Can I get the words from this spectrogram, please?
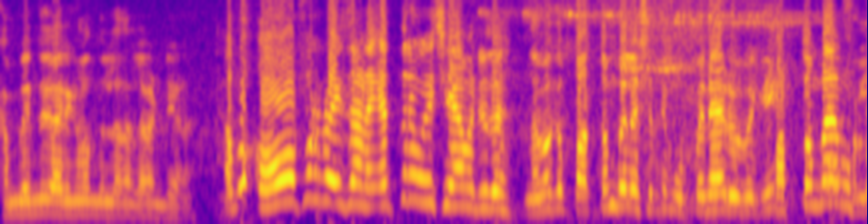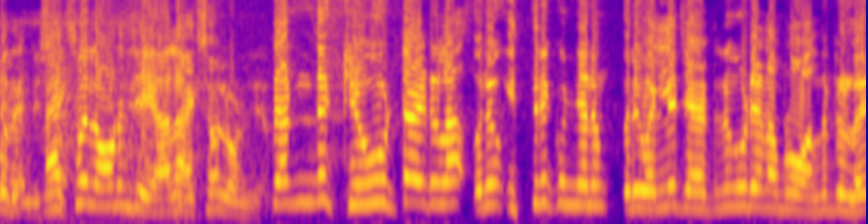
കംപ്ലൈന്റ് കാര്യങ്ങളൊന്നുമില്ല. നല്ല വണ്ടിയാണ്. അപ്പൊ ഓഫർ പ്രൈസ് ആണ്. എത്ര രൂപ ചെയ്യാൻ പറ്റുന്നത്? നമുക്ക് പത്തൊമ്പത് ലക്ഷത്തി മുപ്പതിനായിരം രൂപയ്ക്ക് പത്തൊമ്പത് മുപ്പത്. മാക്സിമം ലോണും ചെയ്യാം മാക്സിമം ലോൺ ചെയ്യാം. രണ്ട് ക്യൂട്ട് ആയിട്ടുള്ള ഒരു ഇത്തിരി കുഞ്ഞനും ഒരു വലിയ ചേട്ടനും കൂടിയാണ് നമ്മൾ വന്നിട്ടുള്ളത്.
